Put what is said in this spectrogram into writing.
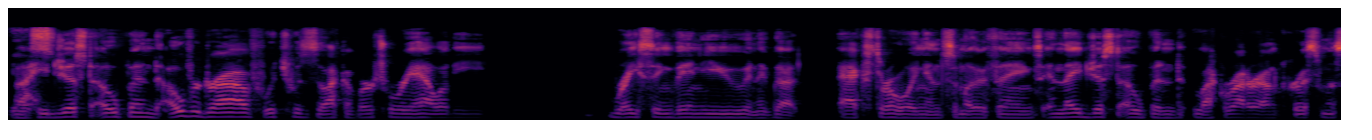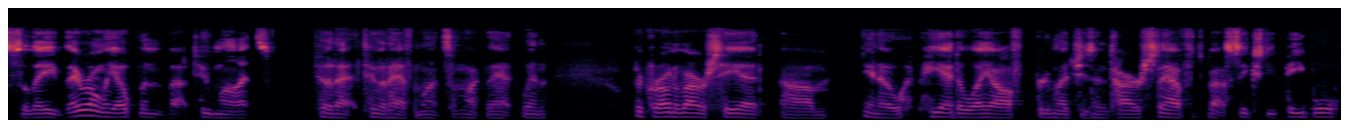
Yes. Uh, he just opened Overdrive, which was like a virtual reality racing venue, and they've got axe throwing and some other things. And they just opened like right around Christmas, so they they were only open about two months, two and a, two and a half months, something like that. When the coronavirus hit, um, you know, he had to lay off pretty much his entire staff. It's about 60 people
